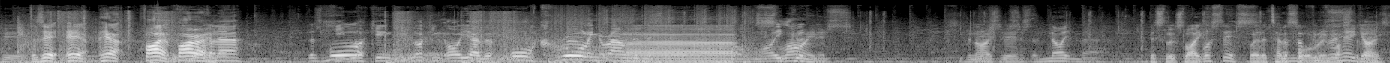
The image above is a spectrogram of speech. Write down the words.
peeled. That's it. Here, here. Fire, fire One at him. there. There's Keep looking, keep looking. Oh yeah, they're all crawling around in Uh, oh my slime. goodness. Keep an eye here. This is a nightmare. this looks like What's this? where the There's teleporter room must here, have guys.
